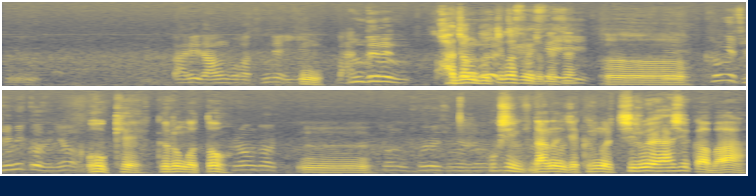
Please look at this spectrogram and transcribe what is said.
그 말이 나온 것 같은데 이게 응. 만드는 과정도 찍었으면 자세히, 좋겠어요? 어, 네, 그런 게 재밌거든요. 오케이. 그런 것도? 그런 거거 음, 그런 거 보여주면 혹시 나는 이제 그런 걸 지루해 하실까봐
